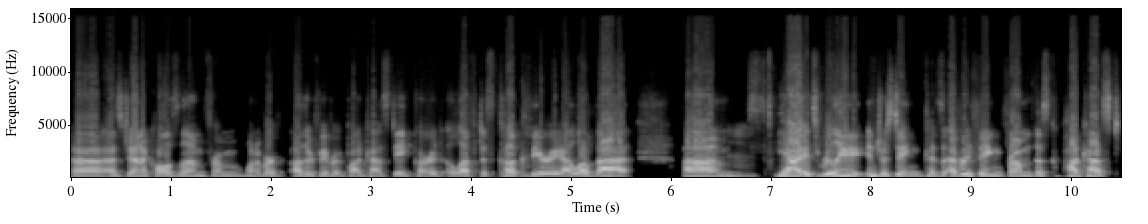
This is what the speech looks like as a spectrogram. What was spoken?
uh, as Jenna calls them from one of our other favorite podcasts, Date Card, a leftist cuck mm-hmm. theory. I love that. Um, mm-hmm. Yeah, it's really interesting because everything from this podcast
